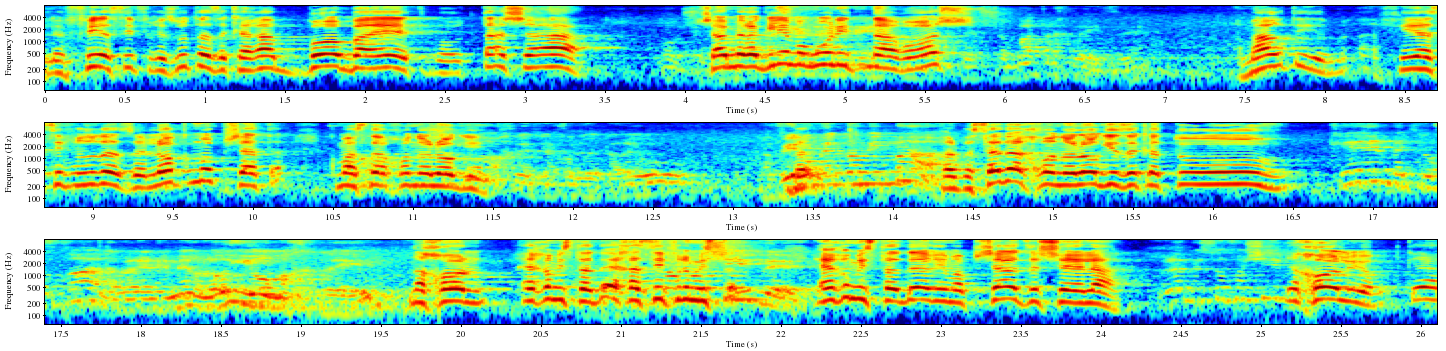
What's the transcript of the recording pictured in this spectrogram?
לפי הספרי זוטה זה קרה בו בעת, באותה שעה. שהמרגלים אמרו ניתנה ראש. אמרתי, לפי הספר זוטה זה לא כמו פשט, כמו הסדר הכרונולוגי. מת במדבר. אבל בסדר הכרונולוגי זה כתוב... כן, בצלופחד, אבל אני אומר, לא יום אחרי. נכון, איך, המסתד... איך הספר מסתדר, איך הוא מסתדר עם הפשט זה שאלה. אולי בסוף השיבר. יכול להיות, כן.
